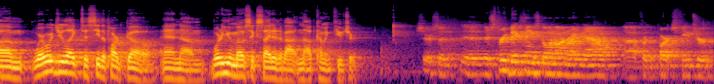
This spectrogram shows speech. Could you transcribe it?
Um, where would you like to see the park go, and um, what are you most excited about in the upcoming future? Sure. So uh, there's three big things going on right now uh, for the park's future.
